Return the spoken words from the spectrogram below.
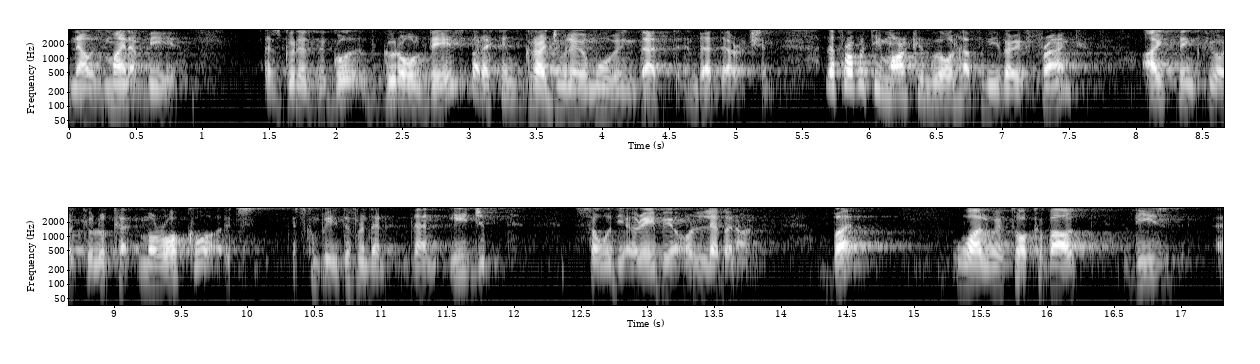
Now, it might not be as good as the good, good old days, but I think gradually we're moving that, in that direction. The property market, we all have to be very frank. I think if you were to look at Morocco, it's, it's completely different than, than Egypt, Saudi Arabia, or Lebanon. But while we talk about these uh,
